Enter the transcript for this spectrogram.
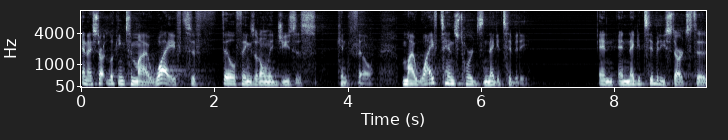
and I start looking to my wife to fill things that only Jesus can fill. My wife tends towards negativity and, and negativity starts to,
